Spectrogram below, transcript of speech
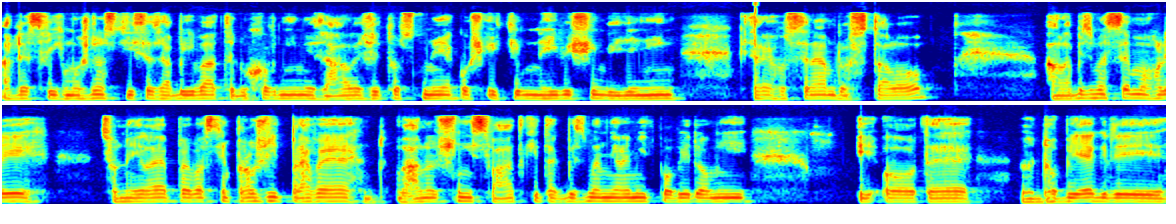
a dle svých možností se zabývat duchovními záležitostmi, jakož i tím nejvyšším viděním, kterého se nám dostalo. Ale aby jsme se mohli co nejlépe vlastně prožít pravé vánoční svátky, tak bychom měli mít povědomí i o té době, kdy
